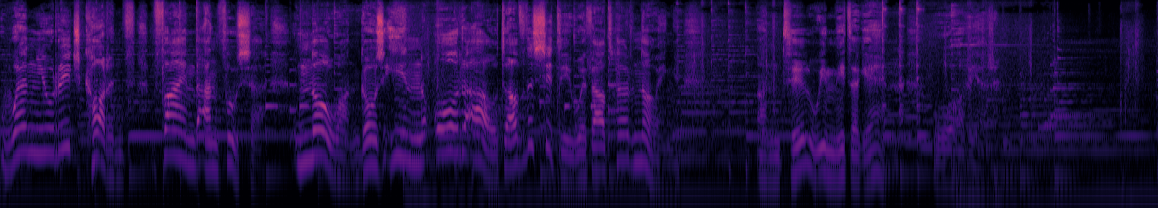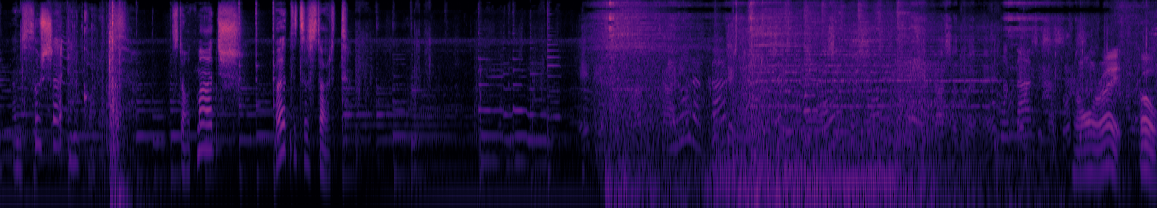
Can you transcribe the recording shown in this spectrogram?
When you reach Corinth, find Anthusa. No one goes in or out of the city without her knowing. Until we meet again, warrior. Anthusa in Corinth. It's not much, but it's a start. All right. Oh,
